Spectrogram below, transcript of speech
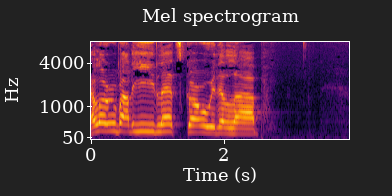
Hello everybody, let's go with the lab.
